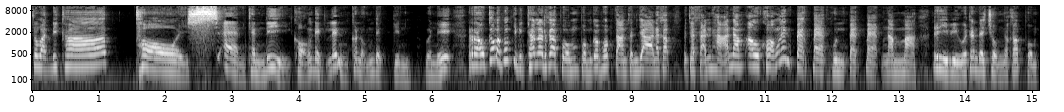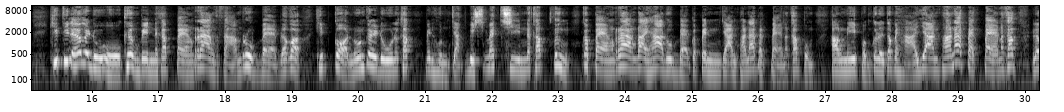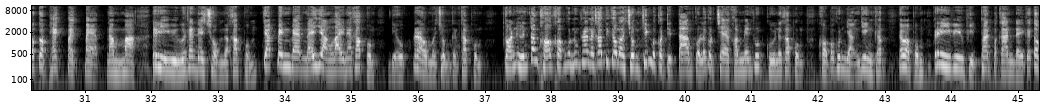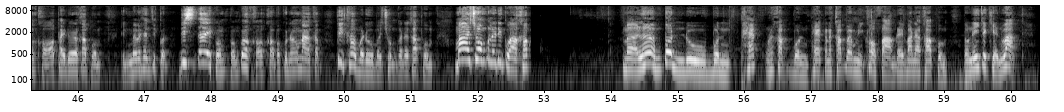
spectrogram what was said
สวัสดีครับ Toys and Candy ของเด็กเล่นขนมเด็กกิน วันนี้เราก็มาพบกันอีกครั้งแล้วนะครับผม ผมก็พบตามสัญญานะครับว่าจะสรรหานำเอาของเล่นแปลกๆ หุ่นแปลกๆนำมารีวิวให้ท่านได้ชมนะครับผม คลิปที่แล้วก็ดูโอ้โหเครื่องบินนะครับ แปลงร่าง 3 รูปแบบ แล้วก็คลิปก่อนนู้นก็ได้ดูนะครับ เป็นหุ่นจากบิชแมชชีนนะครับ ซึ่งก็แปลงร่างได้ 5 รูปแบบก็เป็นยานพาหนะแปลกๆนะครับผมครั้งนี้ผมก็เลยต้องไปหายานพาหนะแปลกๆนะครับ แล้วก็แพ็คแปลกๆนำมารีวิวให้ท่านได้ชมนะครับผมจะเป็นแบบไหนอย่างไรนะครับผมเดี๋ยวเรามาชมกันครับผม ก่อนอื่นต้องขอขอบคุณทุกท่านนะครับ ที่เข้ามาชมคลิปมากดติดตามกดไลค์กดแชร์คอมเมนต์พูดคุยนะครับผมขอบพระคุณอย่างยิ่งครับ ถ้าว่าผมรีวิวผิดพลาดประการใดก็ต้องขออภัยด้วยนะครับผมถึงแม้ว่าท่านจะกดดิสได้ผมผมก็ขอขอบพระคุณมากๆครับ ที่เข้ามาดูมาชมกันนะครับผม มาชมกันเลยดีกว่าครับ มาเริ่มต้นดูบนแพ็คนะครับบนแพ็คนะครับว่ามีข้อความอะไรบ้างนะครับ ผมตรงนี้จะเขียนว่า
